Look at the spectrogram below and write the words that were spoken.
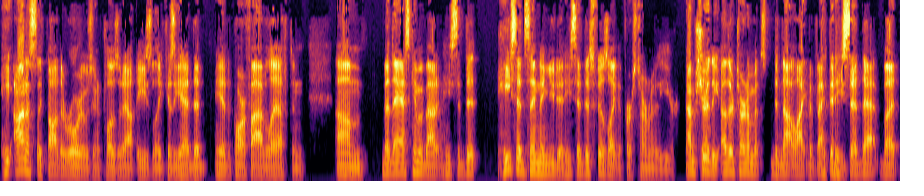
He honestly thought that Rory was going to close it out easily because he had the he had the par five left and Um, but they asked him about it, and he said that he said the same thing you did. He said this feels like the first tournament of the year. I'm sure Yeah. the other tournaments did not like the fact that he said that, but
